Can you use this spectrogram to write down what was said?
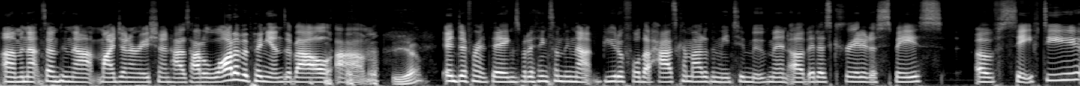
Um, and that's something that my generation has had a lot of opinions about. Um, Yeah. in different things, but I think something that beautiful that has come out of the Me Too movement of it has created a space of safety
